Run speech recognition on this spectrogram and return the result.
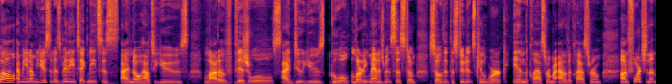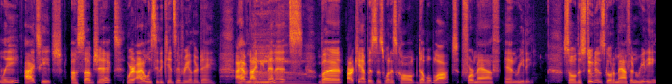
Well, I mean, I'm using as many techniques as I know how to use. A lot of visuals. I do use Google Learning Management System so that the students can work in the classroom or out of the classroom. Unfortunately, I teach a subject where I only see the kids every other day. I have 90 minutes. Oh. but our campus is what is called double blocked for math and reading. So the students go to math and reading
